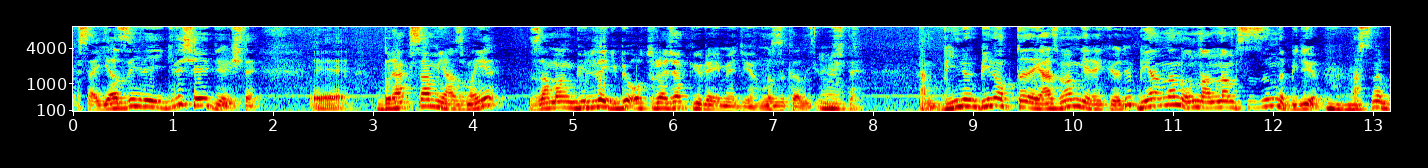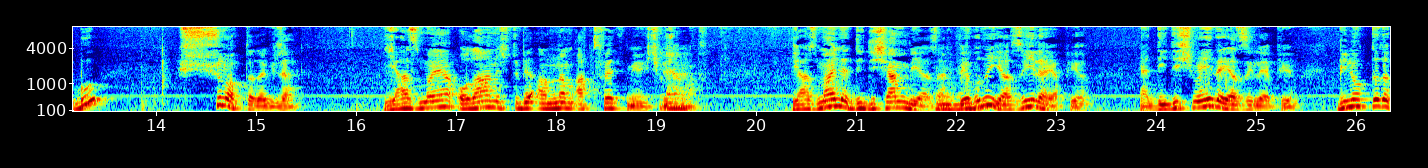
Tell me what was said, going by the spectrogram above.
Mesela yazı ile ilgili şey diyor işte e, bıraksam yazmayı zaman gülle gibi oturacak yüreğime diyor mızıkalı gibi Evet. işte. Yani bir, bir noktada yazmam gerekiyor diyor. Bir yandan da onun anlamsızlığını da biliyor. Hı hı. Aslında bu şu noktada güzel. Yazmaya olağanüstü bir anlam atfetmiyor hiçbir Evet. zaman. Yazmayla didişen bir yazar Hı hı. ve bunu yazıyla yapıyor. Yani didişmeyi de yazıyla yapıyor. Bir noktada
